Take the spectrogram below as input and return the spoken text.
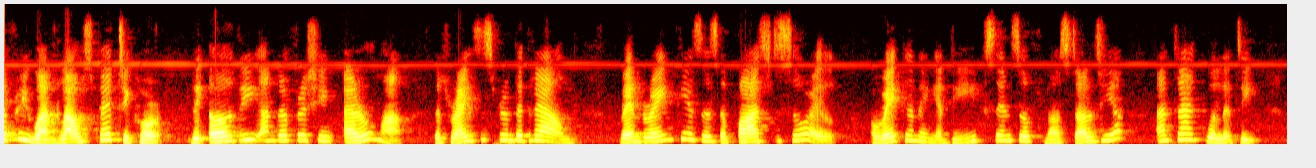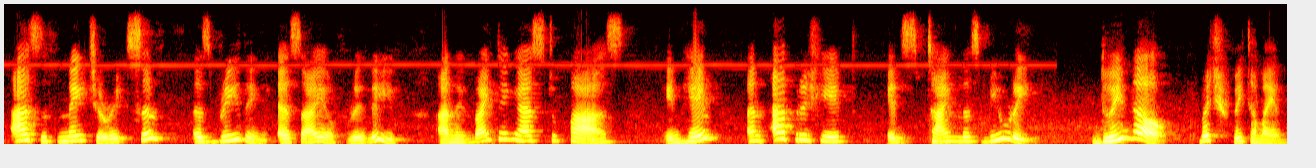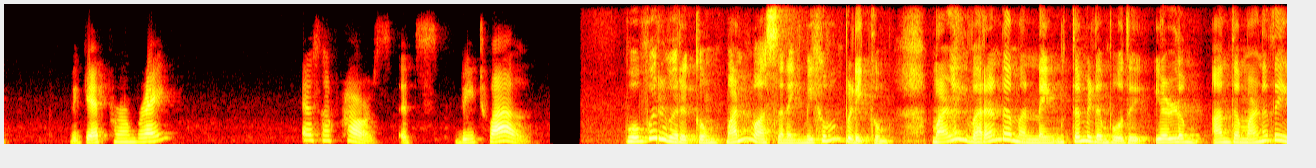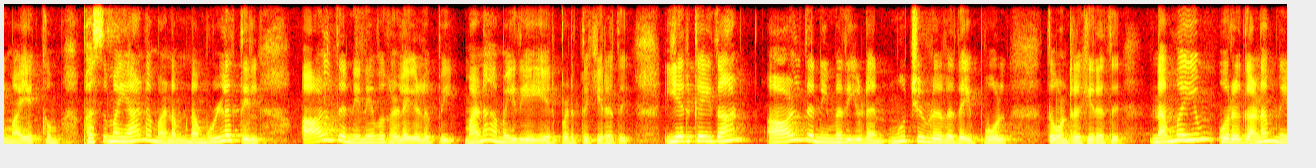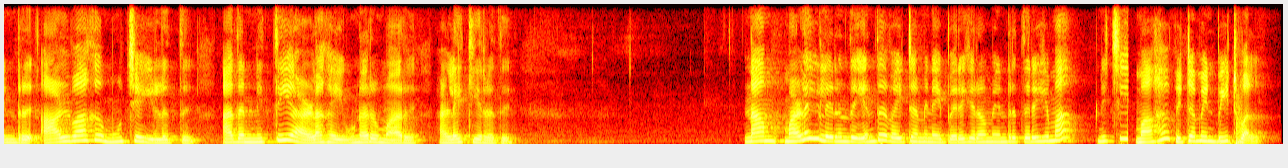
Everyone loves petrichor, the earthy and refreshing aroma that rises from the ground when rain kisses the parched soil, awakening a deep sense of nostalgia and tranquility, as if nature itself is breathing a sigh of relief and inviting us to pause, inhale, and appreciate its timeless beauty. Do you know which vitamin we get from rain? Yes, of course, it's B12. ஒவ்வொருவருக்கும் மண் வாசனை மிகவும் பிடிக்கும். மழை வறண்ட மண்ணை முத்தமிடும்போது எழும் அந்த மனதை மயக்கும் பசுமையான மனம் நம் உள்ளத்தில் ஆழ்ந்த நினைவுகளை எழுப்பி மன அமைதியை ஏற்படுத்துகிறது. இயற்கைதான் ஆழ்ந்த நிம்மதியுடன் மூச்சு விடுவதைப் போல் தோன்றுகிறது. நம்மையும் ஒரு கணம் நின்று ஆழ்வாக மூச்சை இழுத்து அதன் நித்திய அழகை உணருமாறு அழைக்கிறது. நாம் மழையிலிருந்து எந்த வைட்டமினை பெறுகிறோம் என்று தெரியுமா? நிச்சயமாக விட்டமின் பி டுவெல்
